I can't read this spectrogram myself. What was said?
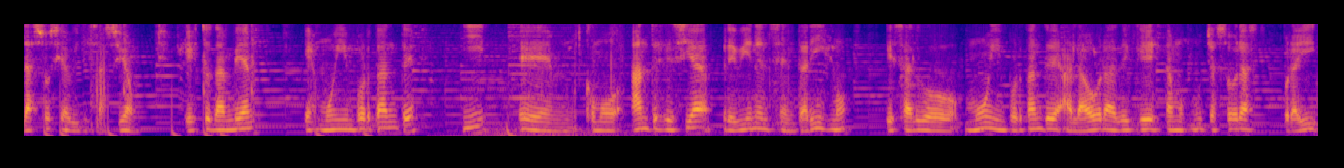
la sociabilización. Esto también es muy importante y, em, como antes decía, previene el sedentarismo, que es algo muy importante a la hora de que estamos muchas horas por ahí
